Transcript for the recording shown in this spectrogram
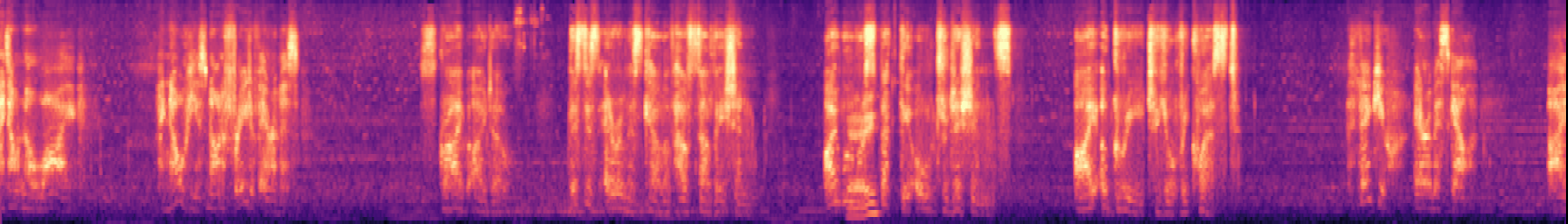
I don't know why. I know he is not afraid of Eramis. Scribe Eido, this is Eramis Kell of House Salvation. I will Okay. respect the old traditions. I agree to your request. Thank you, Eramis Kell. I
